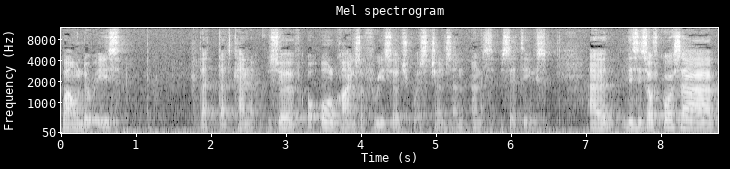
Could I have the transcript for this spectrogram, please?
boundaries that, that can serve all kinds of research questions and, and settings. Uh, this is, of course, a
